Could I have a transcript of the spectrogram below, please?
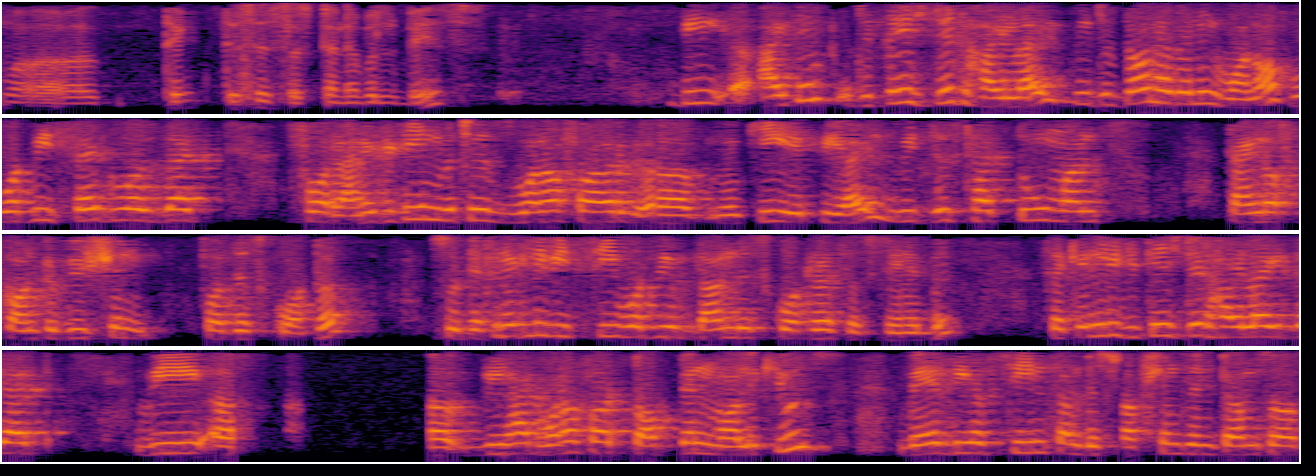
uh, think this is sustainable base? The, I think Ritesh did highlight, we did not have any one-off. What we said was that for ranitidine, which is one of our uh, key APIs, we just had two months kind of contribution for this quarter. So definitely we see what we have done this quarter as sustainable. Secondly, Ritesh did highlight that we uh, uh, we had one of our top 10 molecules where we have seen some disruptions in terms of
